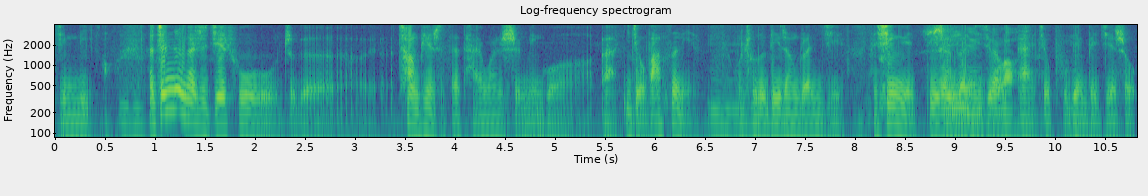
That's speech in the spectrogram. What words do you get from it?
经历啊。那真正开始接触这个。唱片是在台湾是民国啊一九八四年，我出的第一张专辑，很幸运，第一张专辑就哎就普遍被接受。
